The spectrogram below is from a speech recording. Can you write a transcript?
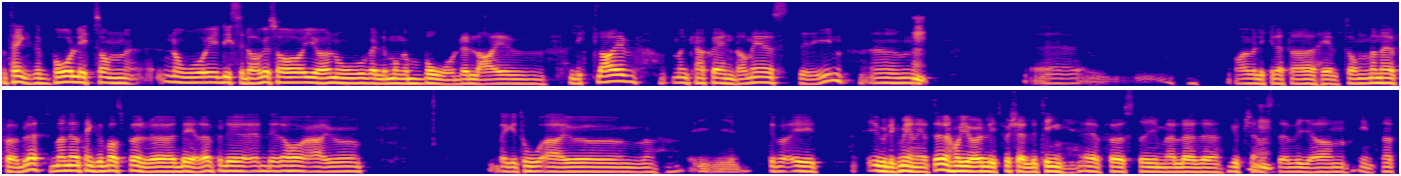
Jeg tenkte på litt sånn Nå i disse dager så gjør nå veldig mange både live, litt live, men kanskje enda mer stream. Um, Mm. eh, nå er vel ikke dette helt sånn, men er forberedt. Men jeg tenkte bare spørre dere, for dere, dere er jo Begge to er jo i, i i ulike menigheter og gjør litt forskjellige ting eh, for stream eller gudstjeneste gudstjeneste via internett.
